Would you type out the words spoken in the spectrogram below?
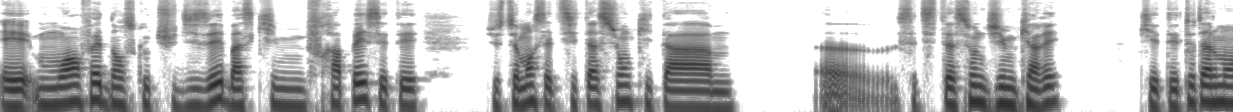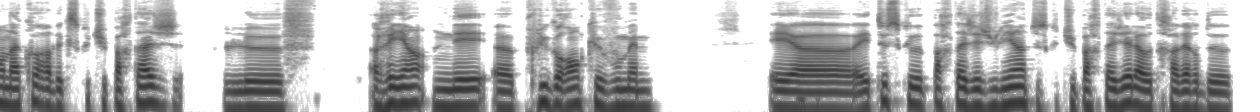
Et moi, en fait, dans ce que tu disais, bah, ce qui me frappait, c'était justement cette citation qui t'a, cette citation de Jim Carrey, qui était totalement en accord avec ce que tu partages. Le rien n'est plus grand que vous-même. Et, et, tout ce que partageait Julien, tout ce que tu partageais là au travers de,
